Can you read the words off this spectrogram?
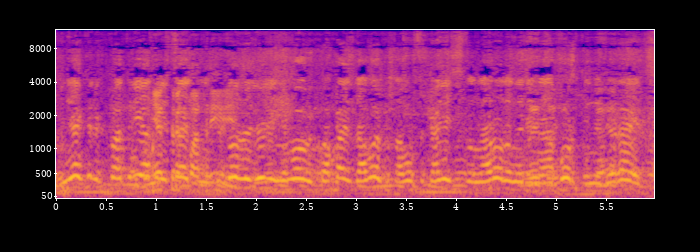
У некоторых по три по отрицательных, три. тоже люди не могут попасть домой, потому что количество народа на день аборт не набирается.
